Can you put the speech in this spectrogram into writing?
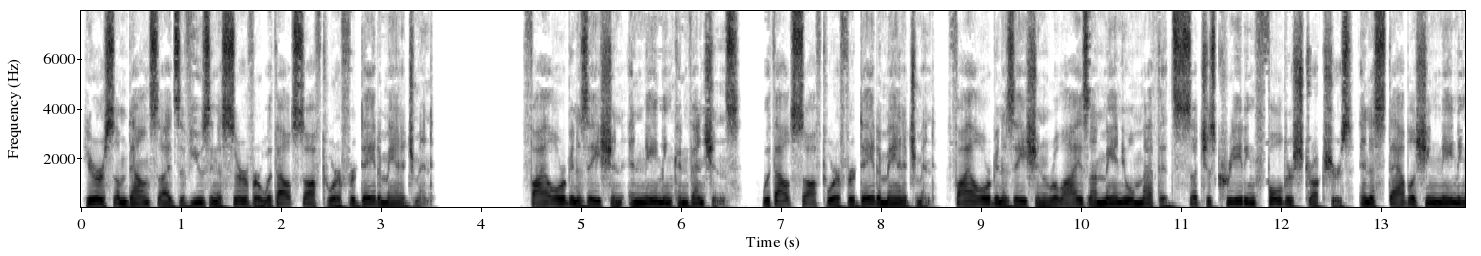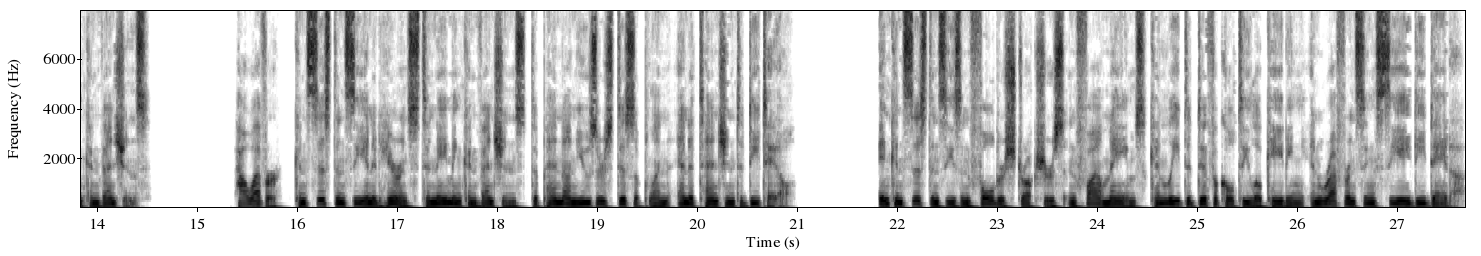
Here are some downsides of using a server without software for data management. File organization and naming conventions. Without software for data management, file organization relies on manual methods such as creating folder structures and establishing naming conventions. However, consistency and adherence to naming conventions depend on users' discipline and attention to detail. Inconsistencies in folder structures and file names can lead to difficulty locating and referencing CAD data.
